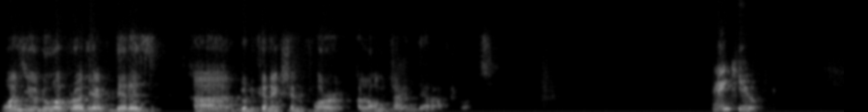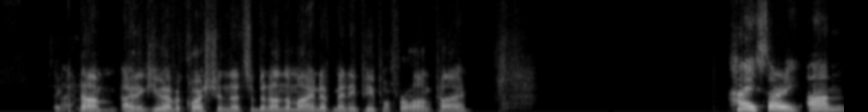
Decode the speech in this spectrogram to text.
Once you do a project, there is a good connection for a long time thereafterwards. Thank you. Thank you. Num, I think you have a question that's been on the mind of many people for a long time. Hi, sorry. Um,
